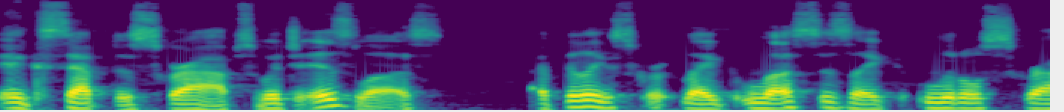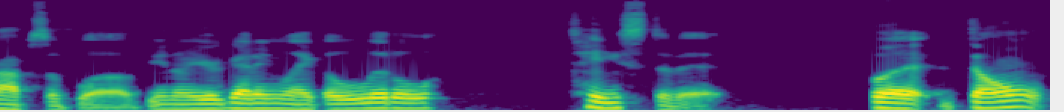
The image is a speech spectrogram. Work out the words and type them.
accept the scraps which is lust i feel like like lust is like little scraps of love you know you're getting like a little taste of it but don't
